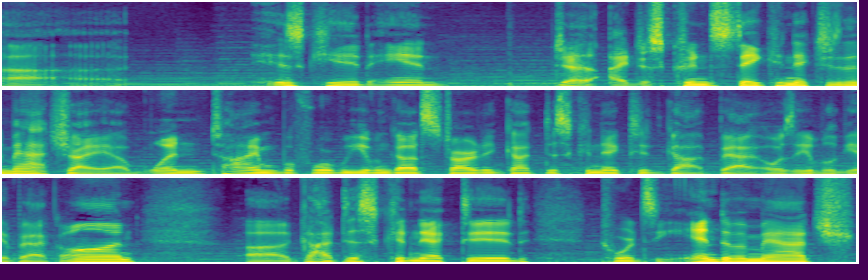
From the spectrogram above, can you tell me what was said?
uh, his kid, and I just couldn't stay connected to the match. I uh, one time before we even got started, got disconnected, got back. I was able to get back on. Uh, got disconnected towards the end of a match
